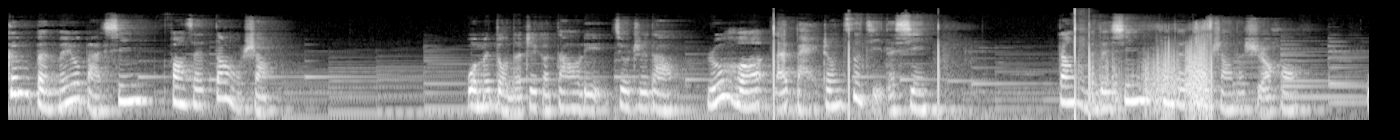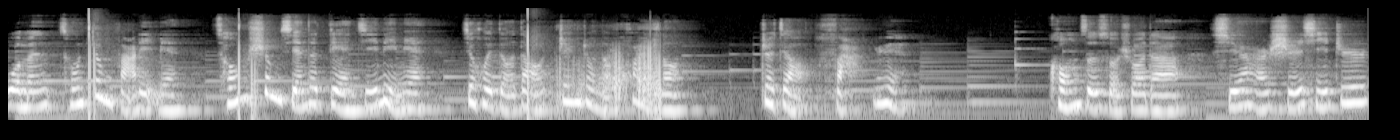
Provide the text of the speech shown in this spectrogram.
根本没有把心放在道上。我们懂得这个道理，就知道如何来摆正自己的心。当我们的心放在道上的时候，我们从正法里面，从圣贤的典籍里面，就会得到真正的快乐。这叫法悦。孔子所说的。学而时习之，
